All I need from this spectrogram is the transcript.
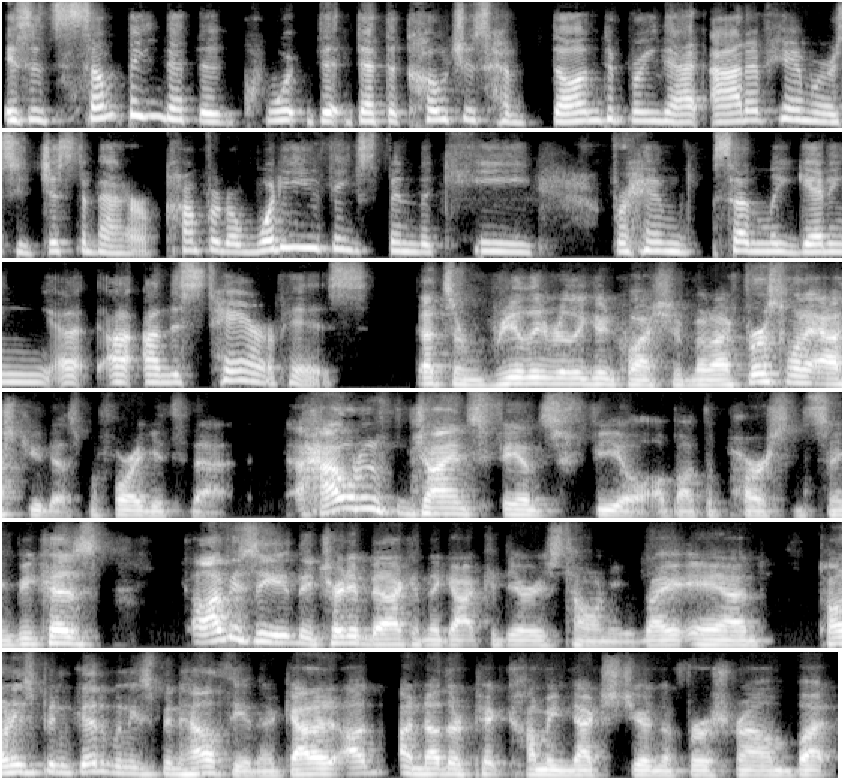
Is it something that the that, that the coaches have done to bring that out of him, or is it just a matter of comfort? Or what do you think's been the key for him suddenly getting uh, uh, on this tear of his? That's a really really good question. But I first want to ask you this before I get to that: How do Giants fans feel about the Parsons thing? Because obviously they traded back and they got Kadarius Toney, right? And Toney's been good when he's been healthy, and they've got a, a, another pick coming next year in the first round, but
